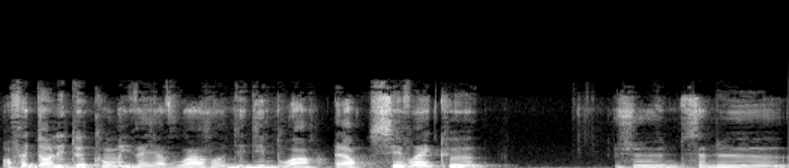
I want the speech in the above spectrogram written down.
En fait, dans les deux camps, il va y avoir euh, des déboires. Alors, c'est vrai que je, ça ne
